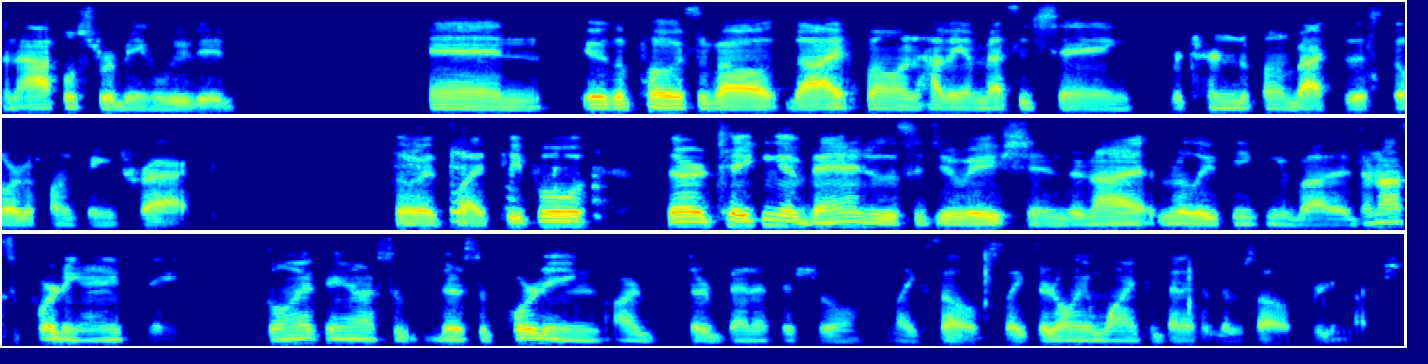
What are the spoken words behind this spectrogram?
an Apple store being looted. And it was a post about the iPhone having a message saying, return the phone back to the store, the phone's being tracked. So it's like people they're taking advantage of the situation. They're not really thinking about it. They're not supporting anything. The only thing they're supporting are their beneficial like selves. Like they're only wanting to benefit themselves pretty much.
